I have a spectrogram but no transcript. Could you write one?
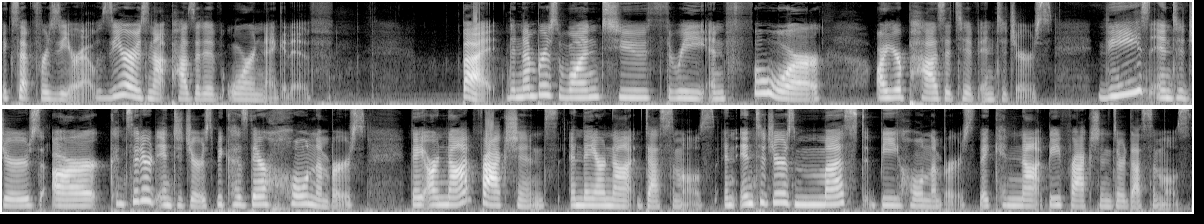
except for 0. 0 is not positive or negative. But the numbers 1, 2, 3, and 4 are your positive integers. These integers are considered integers because they're whole numbers. They are not fractions and they are not decimals. And integers must be whole numbers. They cannot be fractions or decimals.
